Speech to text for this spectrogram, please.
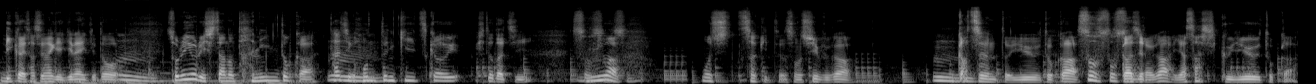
理解させなきゃいけないけど、うん、それより下の他人とかタジが本当に気使う人たちにはもしさっき言ったその支部がガツンと言うとか、ガジラが優しく言うとか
